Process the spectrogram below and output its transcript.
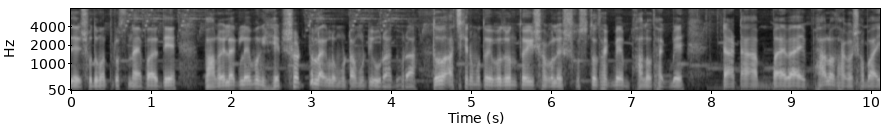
যে শুধুমাত্র স্নাইপার দিয়ে ভালোই লাগল এবং হেডশট তো লাগল মোটামুটি উড়াধুরা। তো আজকের মতো এই পর্যন্তই। সকলে সুস্থ থাকবে, ভালো থাকবে। Tata, bye bye. ভালো থাকো সবাই।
